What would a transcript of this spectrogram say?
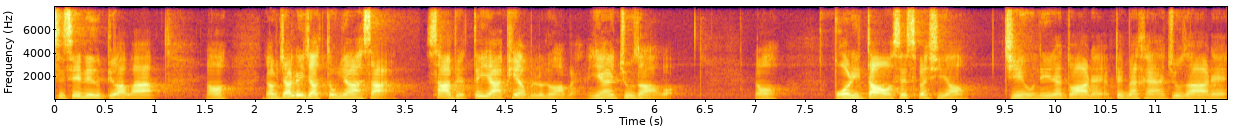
စစ်စစ်လေးဆိုပြောတာပါနော်ယောက်ျားလေးကြောင့်တုံညစားစပြီးတရားဖြစ်အောင်ဘယ်လိုလုပ်ရမလဲအရန်ကြိုးစားတာပေါ့နော် body တောက်အောင် six pack ရှိအောင်ဂျင်းကိုနေနဲ့တွားရတယ်ပြင်ပခံကြိုးစားရတယ်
